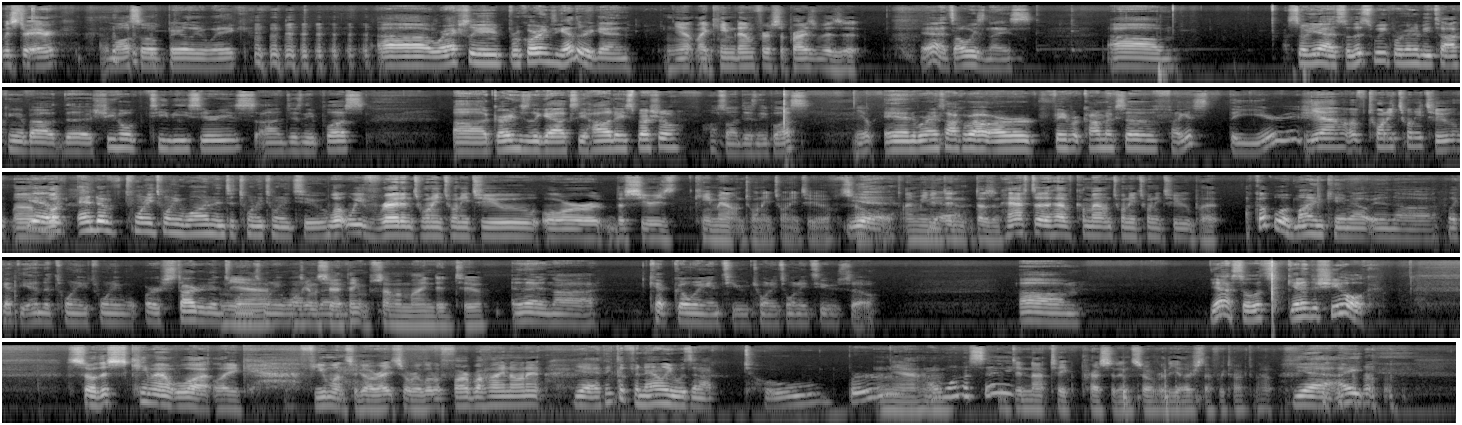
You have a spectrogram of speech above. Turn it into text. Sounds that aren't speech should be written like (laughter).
Mr. Eric. I'm also (laughs) barely awake. Uh, we're actually recording together again. yep, I came down for a surprise visit. Yeah, it's always nice. Um, so yeah, so this week we're going to be talking about the She-Hulk TV series on Disney Plus, uh, Guardians of the Galaxy Holiday Special, also on Disney Plus. Yep. And we're going to talk about our favorite comics of, I guess, the year ish. Yeah, of 2022. Um, yeah, what, like end of 2021 into 2022. what we've read in 2022, or the series came out in 2022. So, Yeah, I mean, yeah. it didn't doesn't have to have come out in 2022, but A couple of mine came out in uh like at the end of 2020 or started in yeah, 2021. I was gonna and say I think some of mine did too. and then uh kept going into 2022. So, um, yeah. So let's get into She-Hulk. So this came out what like a few months ago, right? So we're a little far behind on it. Yeah, I think the finale was in October. Yeah, I want to say. It did not take precedence over the other stuff we talked about. Yeah, I. (laughs)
